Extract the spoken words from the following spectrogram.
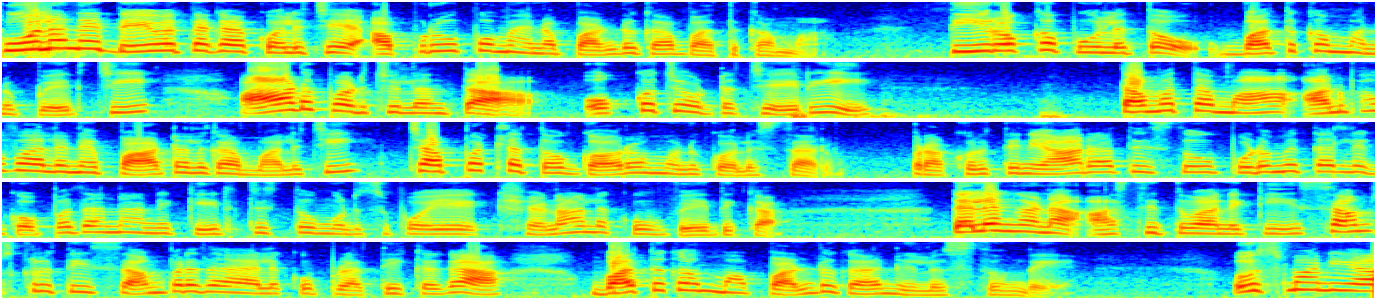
పూలనే దేవతగా కొలిచే అపురూపమైన పండుగ బతుకమ్మ. తీరొక్క పూలతో బతుకమ్మను పేర్చి ఆడపడుచులంతా ఒక్కచోట చేరి తమ తమ అనుభవాలనే పాటలుగా మలిచి చప్పట్లతో గౌరవమ్మను కొలుస్తారు. ప్రకృతిని ఆరాధిస్తూ పుడమి తల్లి గొప్పదనాన్ని కీర్తిస్తూ మురిసిపోయే క్షణాలకు వేదిక. తెలంగాణ అస్తిత్వానికి సంస్కృతి సంప్రదాయాలకు ప్రతీకగా బతుకమ్మ పండుగ నిలుస్తుంది. ఉస్మానియా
